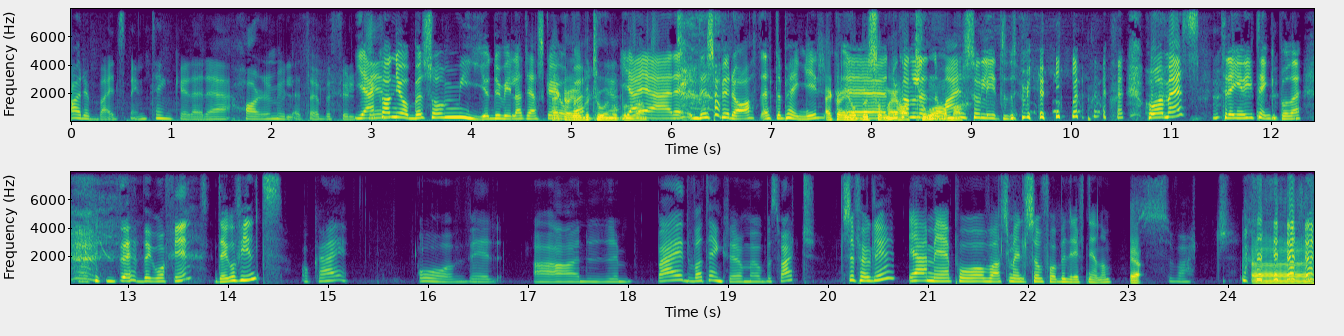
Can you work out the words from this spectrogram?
arbeidsmengden. Tenker dere Har dere mulighet til å jobbe fulltid? Jeg kan jobbe så mye du vil at jeg skal Jeg kan jobbe. 200%. Jeg er desperat etter penger. Jeg kan jobbe som Eh, jeg du har kan to lønne meg armer. så lite du vil. HMS trenger ikke tenke på det. det, det går fint? Det går fint. OK. Overarbeid. Hva tenker dere om å jobbe svart? Selvfølgelig. Jeg er med på hva som helst som får bedriften gjennom. Svart. uh,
